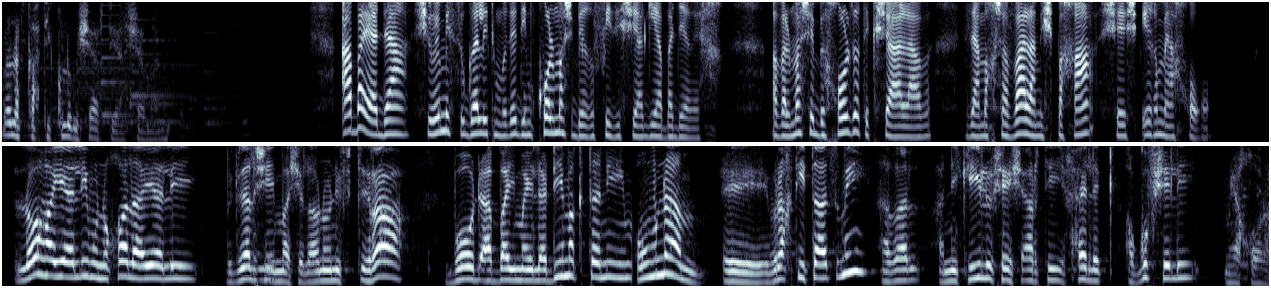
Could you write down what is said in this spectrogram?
לא לקחתי כלום, השארתי על שם. אבא ידע שהוא יהיה מסוגל להתמודד עם כל משבר פיזי שיגיע בדרך. אבל מה שבכל זאת הקשה עליו, זה המחשבה על המשפחה שהשאיר מאחור. לא היה לי מנוחה, לא היה לי, בגלל שאימא שלנו נפטרה, בעוד אבא עם הילדים הקטנים. אמנם אה, הברכתי את עצמי, אבל אני כאילו שהשארתי חלק, הגוף שלי, מאחורה.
